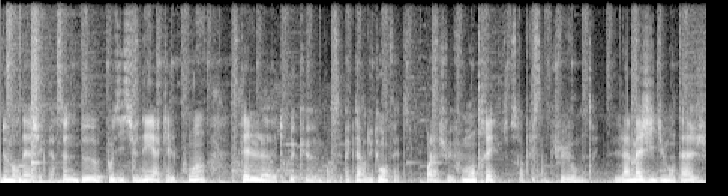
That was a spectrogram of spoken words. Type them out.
demander à chaque personne de positionner à quel point tel truc, euh, bon c'est pas clair du tout en fait. Voilà, je vais vous montrer, ce sera plus simple, je vais vous montrer. La magie du montage,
